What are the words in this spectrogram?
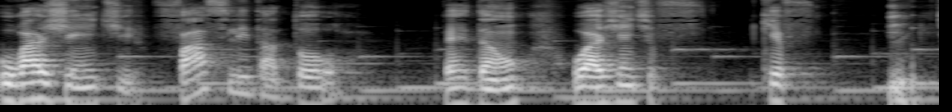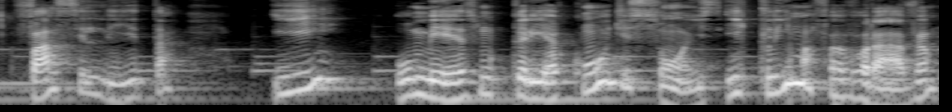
o agente facilitador, perdão, o agente que facilita e o mesmo cria condições e clima favorável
